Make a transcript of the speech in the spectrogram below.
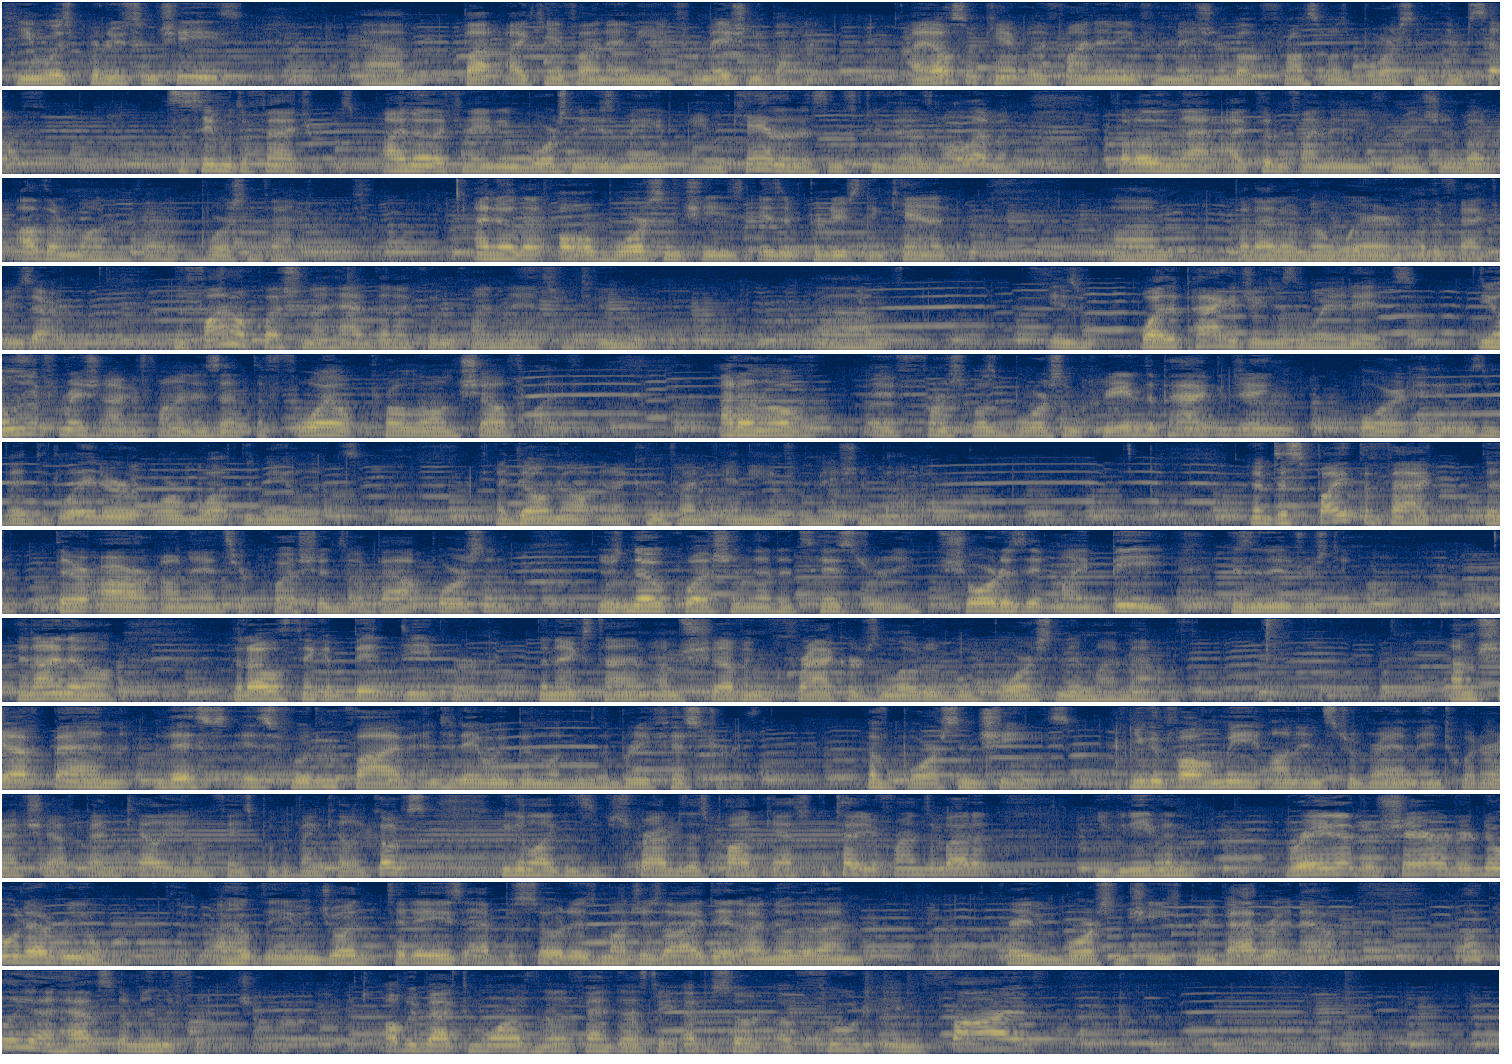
He was producing cheese, um, but I can't find any information about it. I also can't really find any information about Francois Boursin himself. It's the same with the factories. I know that Canadian Boursin is made in Canada since 2011, but other than that, I couldn't find any information about other modern Boursin factories. I know that all Boursin cheese isn't produced in Canada, um, but I don't know where other factories are. The final question I had that I couldn't find an answer to um, is why the packaging is the way it is. The only information I could find is that the foil prolonged shelf life. I don't know if, if Francois Boursin created the packaging or if it was invented later or what the deal is. I don't know and I couldn't find any information about it. Now, despite the fact that there are unanswered questions about Boursin, there's no question that its history, short as it might be, is an interesting one. And I know that I will think a bit deeper the next time I'm shoving crackers loaded with Boursin in my mouth. I'm Chef Ben, this is Food in Five, and today we've been looking at the brief history of Boursin cheese. You can follow me on Instagram and Twitter at Chef Ben Kelly and on Facebook at Ben Kelly Cooks. You can like and subscribe to this podcast. You can tell your friends about it. You can even rate it or share it or do whatever you want. I hope that you enjoyed today's episode as much as I did. I know that I'm craving Boursin cheese pretty bad right now. Luckily, I have some in the fridge. I'll be back tomorrow with another fantastic episode of Food in Five.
